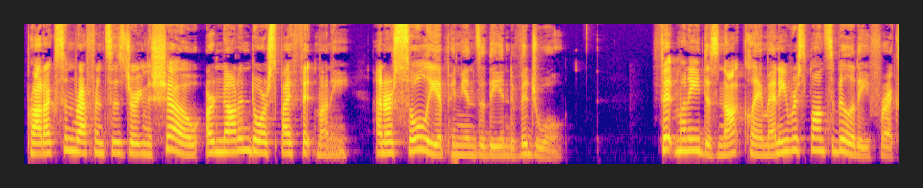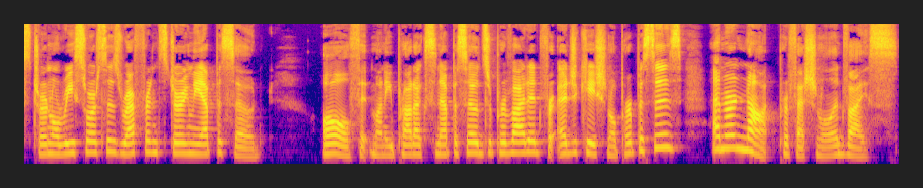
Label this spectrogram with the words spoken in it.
products, and references during the show are not endorsed by Fit Money and are solely opinions of the individual. Fit Money does not claim any responsibility for external resources referenced during the episode. All Fit Money products and episodes are provided for educational purposes and are not professional advice.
